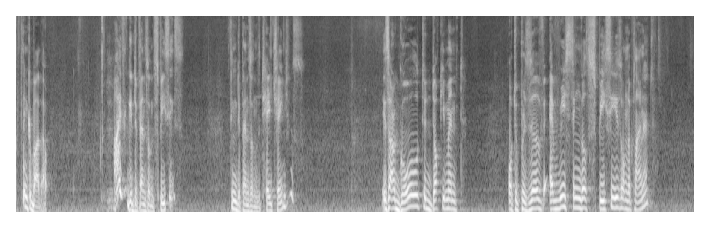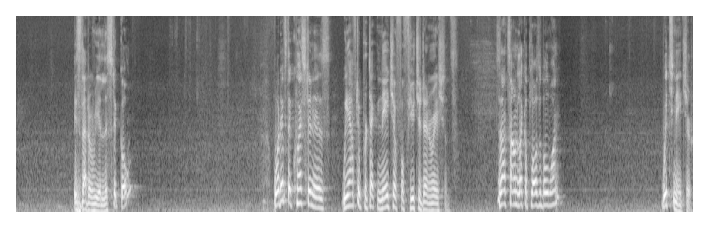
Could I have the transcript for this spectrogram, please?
think about that. I think it depends on the species. I think it depends on the changes. Is our goal to document or to preserve every single species on the planet? Is that a realistic goal? What if the question is we have to protect nature for future generations? Does that sound like a plausible one? Which nature?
